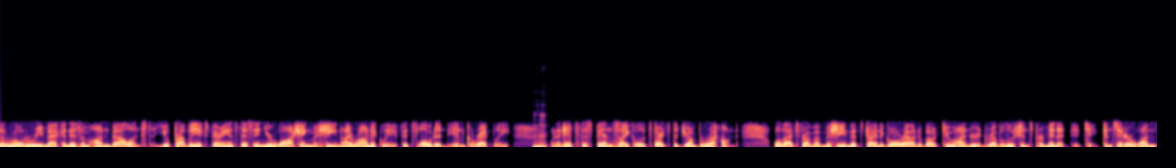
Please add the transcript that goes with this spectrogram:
the rotary mechanism unbalanced. You've probably experienced this in your washing machine, ironically. If it's loaded incorrectly, mm-hmm. when it hits the spin cycle, it starts to jump around. Well, that's from a machine that's trying to go around about 200 revolutions per minute. It, consider one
